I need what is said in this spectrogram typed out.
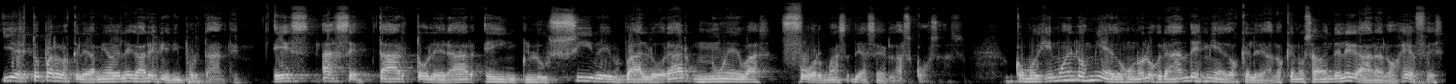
Y esto para los que le da miedo delegar es bien importante. Es aceptar, tolerar e inclusive valorar nuevas formas de hacer las cosas. Como dijimos en los miedos, uno de los grandes miedos que le da a los que no saben delegar, a los jefes,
